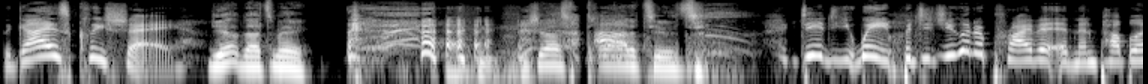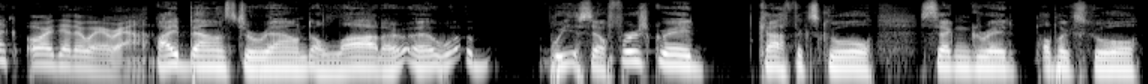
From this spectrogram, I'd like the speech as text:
the guy's cliche. Yeah, that's me. Just platitudes. Did you wait? But did you go to private and then public, or the other way around? I bounced around a lot. I, uh, we so first grade Catholic school, second grade public school,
